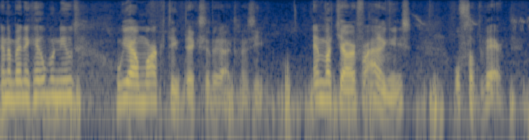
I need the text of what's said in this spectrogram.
En dan ben ik heel benieuwd hoe jouw marketingteksten eruit gaan zien. En wat jouw ervaring is, of dat werkt.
